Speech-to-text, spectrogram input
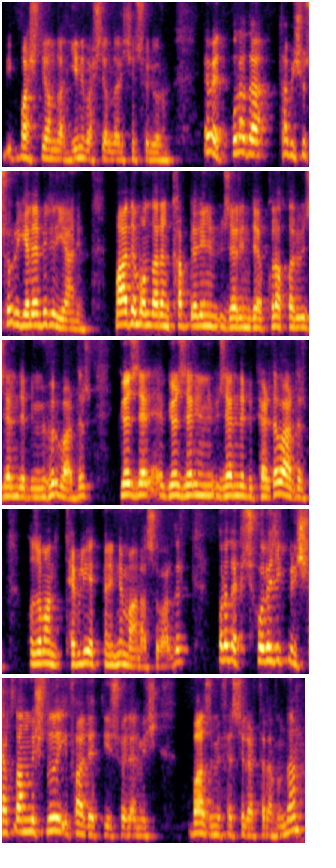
Başlayanlar, yeni başlayanlar için söylüyorum. Evet, burada tabii şu soru gelebilir yani. Madem onların kalplerinin üzerinde, kulakları üzerinde bir mühür vardır, gözler, gözlerinin üzerinde bir perde vardır. O zaman tebliğ etmenin ne manası vardır? Orada psikolojik bir şartlanmışlığı ifade ettiği söylenmiş bazı müfessirler tarafından.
